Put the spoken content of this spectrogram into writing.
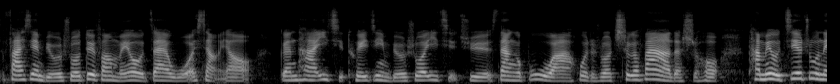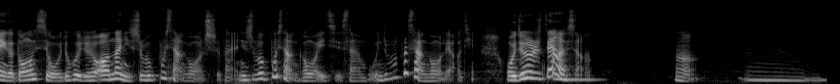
发现，比如说对方没有在我想要。跟他一起推进，比如说一起去散个步啊，或者说吃个饭啊的时候，他没有接住那个东西，我就会觉得哦，那你是不是不想跟我吃饭？你是不是不想跟我一起散步？你是不是不想跟我聊天？我就是这样想。嗯嗯，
